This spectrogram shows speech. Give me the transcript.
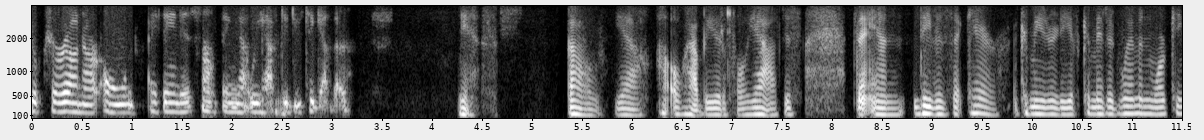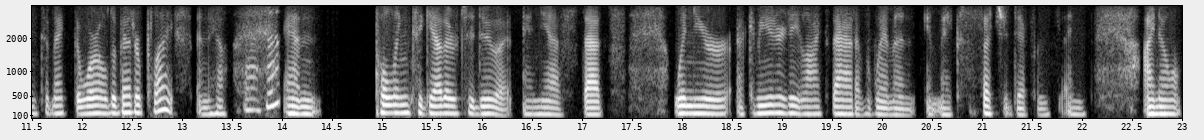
occur on our own. I think it's something that we have to do together. Yes. Oh yeah. Oh how beautiful. Yeah. Just the and Divas That Care, a community of committed women working to make the world a better place and uh-huh. and pulling together to do it. And yes, that's when you're a community like that of women, it makes such a difference. And I know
